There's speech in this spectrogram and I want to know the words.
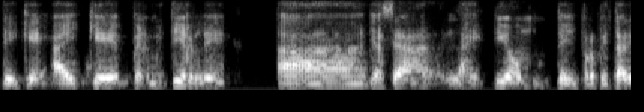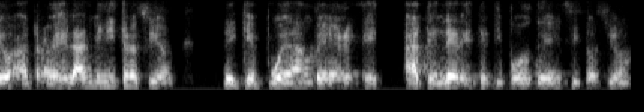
de que hay que permitirle a ya sea la gestión del propietario a través de la administración, de que puedan ver, eh, atender este tipo de situación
